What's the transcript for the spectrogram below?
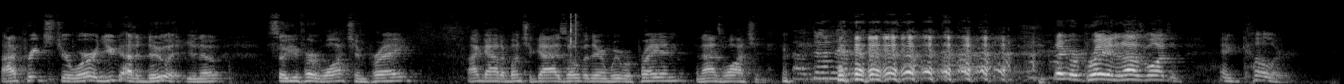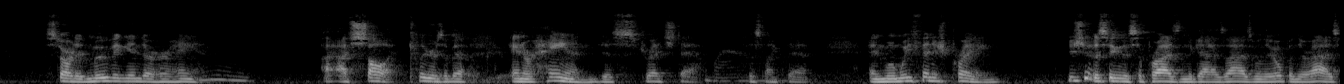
I preached your word, you got to do it, you know. So you've heard watch and pray. I got a bunch of guys over there, and we were praying, and I was watching. I've done that. they were praying, and I was watching, and color started moving into her hand. I, I saw it clear as a bell, and her hand just stretched out, Wow. just like that. And when we finished praying, you should have seen the surprise in the guy's eyes when they opened their eyes.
